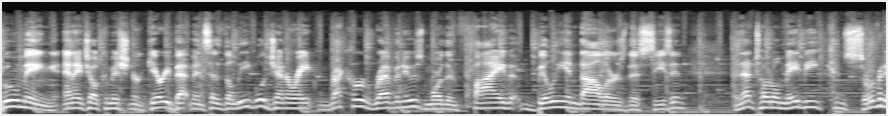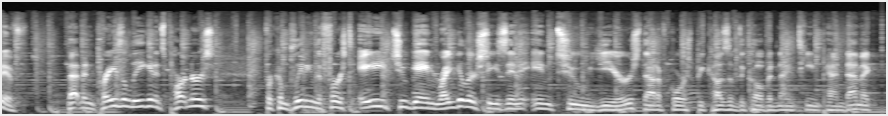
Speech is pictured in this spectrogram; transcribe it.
booming. NHL Commissioner Gary Bettman says the league will generate record revenues, more than $5 billion this season, and that total may be conservative. Bettman praised the league and its partners for completing the first 82 game regular season in two years. That, of course, because of the COVID 19 pandemic.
